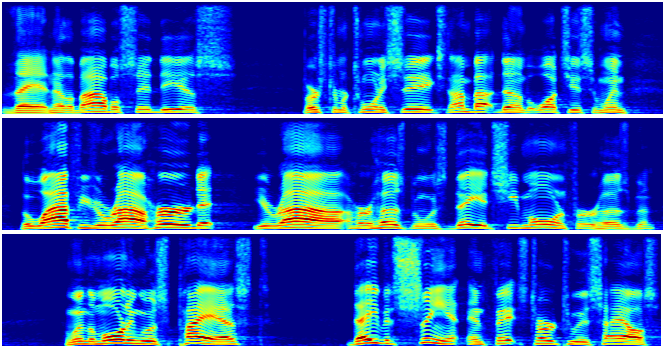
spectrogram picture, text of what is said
that. Now, the Bible said this, verse number 26, and I'm about done, but watch this. And when the wife of Uriah heard that Uriah, her husband, was dead, she mourned for her husband. And when the morning was past, David sent and fetched her to his house,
